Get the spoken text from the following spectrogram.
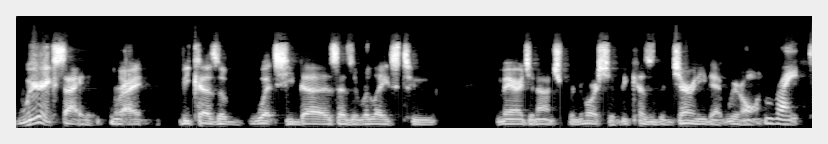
we're excited, right? Because of what she does as it relates to marriage and entrepreneurship because of the journey that we're on. Right.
